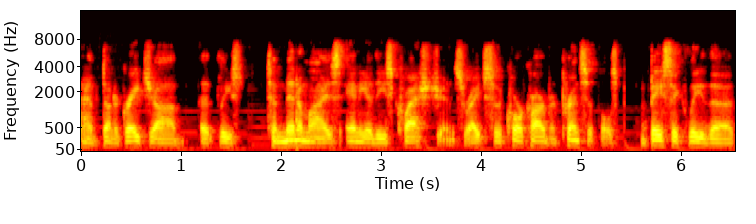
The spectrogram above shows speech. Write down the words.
have done a great job, at least to minimize any of these questions, right? So the core carbon principles, basically the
